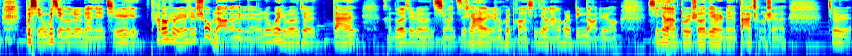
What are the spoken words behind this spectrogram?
不行不行的那种感觉，其实大多数人是受不了的，对不对？就为什么就大家很多这种喜欢自杀的人会跑到新西兰或者冰岛这种？新西兰不是说就是那个大城市，就是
